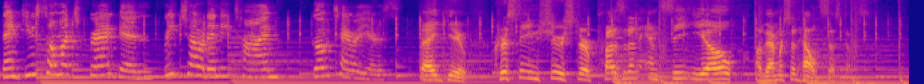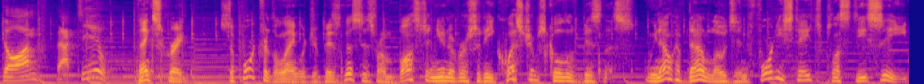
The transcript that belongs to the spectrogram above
Thank you so much, Greg, and reach out anytime. Go Terriers. Thank you. Christine Schuster, President and CEO of Emerson Health Systems. Don, back to you. Thanks, Greg. Support for the language of business is from Boston University Questrom School of Business. We now have downloads in 40 states plus DC,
